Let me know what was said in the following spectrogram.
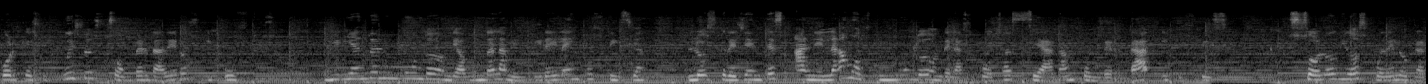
Porque sus juicios son verdaderos y justos. Viviendo en un mundo donde abunda la mentira y la injusticia, los creyentes anhelamos un mundo donde las cosas se hagan con verdad y justicia. Solo Dios puede lograr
